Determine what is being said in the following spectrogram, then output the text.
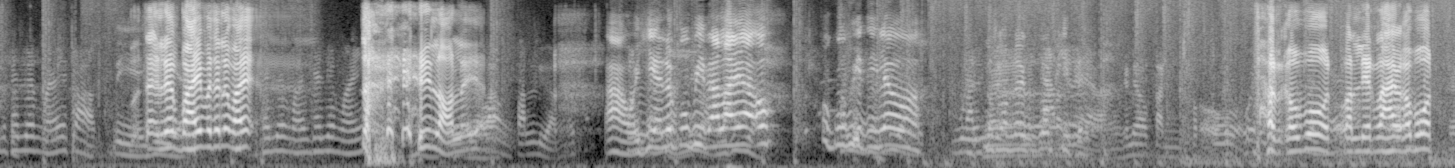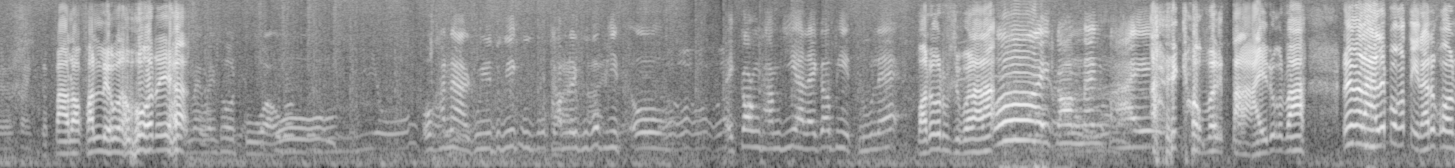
มันใช่เรื่องไหมไอ้สัตว์นี่มันจะเรื่องไหมมันจะเรื่องไหมใช่เรื่องไหมใช่เรื่องไหมหลอนเลยอะฟันเหลืองอ้าวไอ้เหี้ยแล้วกูผิดอะไรอะโอ้กูผิดอีกแล้วอะ กูทำอะไรกูก็ผิดเลย ก็เรียกว่าฟันข้าวโพดฟันข้าวโพดฟันเรียงรายเป็นข้าวโพดเออฟันกระเปล่าหรอกฟันเหลืองเป็นข้าวโพดไอ้เหี้ยแม่งแม่งโทษกูอะโอ้ โอ้ขนาดกูอยู่ตรงนี้กูกูทำอะไรกูก็ผิดโอ้ไอ้กล้องทำเหี้ยอะไรก็ผิดรู้แล้วมาทุกคนถึงเวลาละโอ้ยกล้องแม่งตายไอ้กล่องมันตายทุกคนมาได้เวลาเล่นปกตินะทุกคน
